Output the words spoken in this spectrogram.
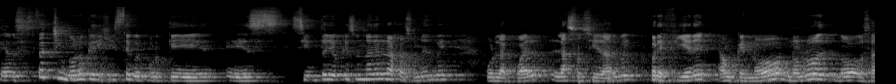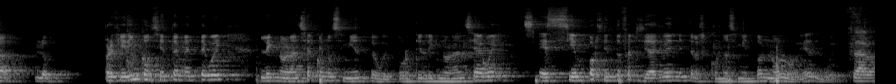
es- está chingón lo que dijiste, güey, porque es, siento yo que es una de las razones, güey, por la cual la sociedad, güey, prefiere, aunque no, no lo, no, o sea, lo prefiere inconscientemente, güey, la ignorancia al conocimiento, güey, porque la ignorancia, güey, es 100% felicidad, güey, mientras el conocimiento no lo es, güey. Claro.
